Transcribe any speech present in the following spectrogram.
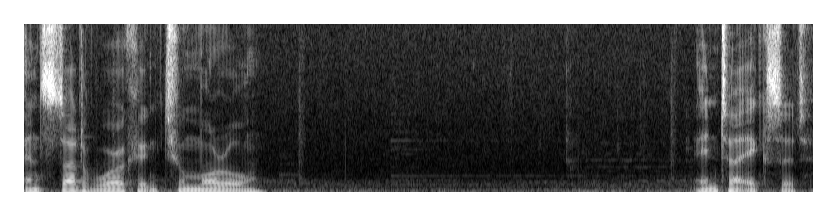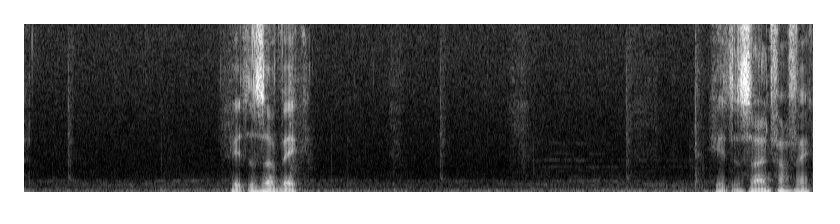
and start working tomorrow. Enter, exit. Jetzt ist er weg. Jetzt ist er einfach weg.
